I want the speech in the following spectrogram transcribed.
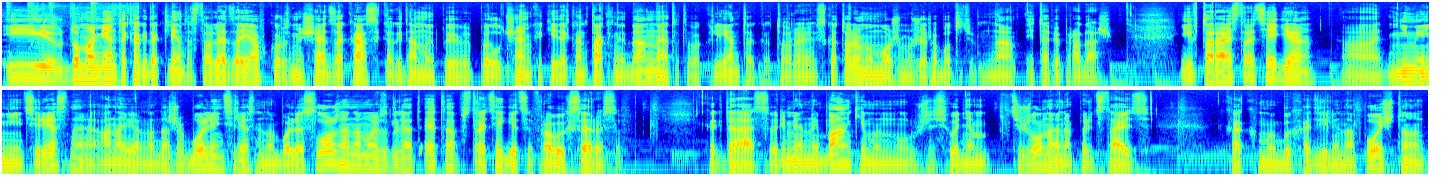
и до момента, когда клиент оставляет заявку, размещает заказ, когда мы получаем какие-то контактные данные от этого клиента, которые, с которыми мы можем уже работать на этапе продаж. И вторая стратегия, а, не менее интересная, а, наверное, даже более интересная, но более сложная, на мой взгляд, это стратегия цифровых сервисов. Когда современные банки, мы ну, уже сегодня тяжело, наверное, представить как мы бы ходили на почту,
